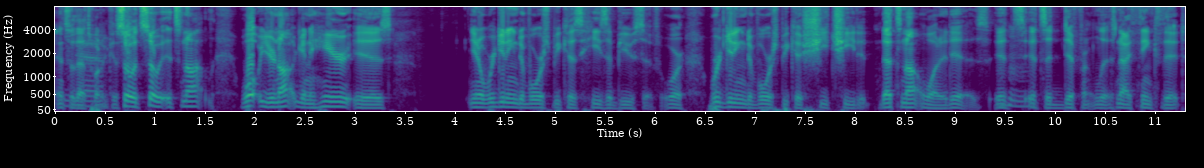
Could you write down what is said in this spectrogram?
And so that's what Yeah. it is. So it's so it's not what you're not going to hear is, you know, we're getting divorced because he's abusive, or we're getting divorced because she cheated. That's not what it is. It's it's a different list. And I think that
